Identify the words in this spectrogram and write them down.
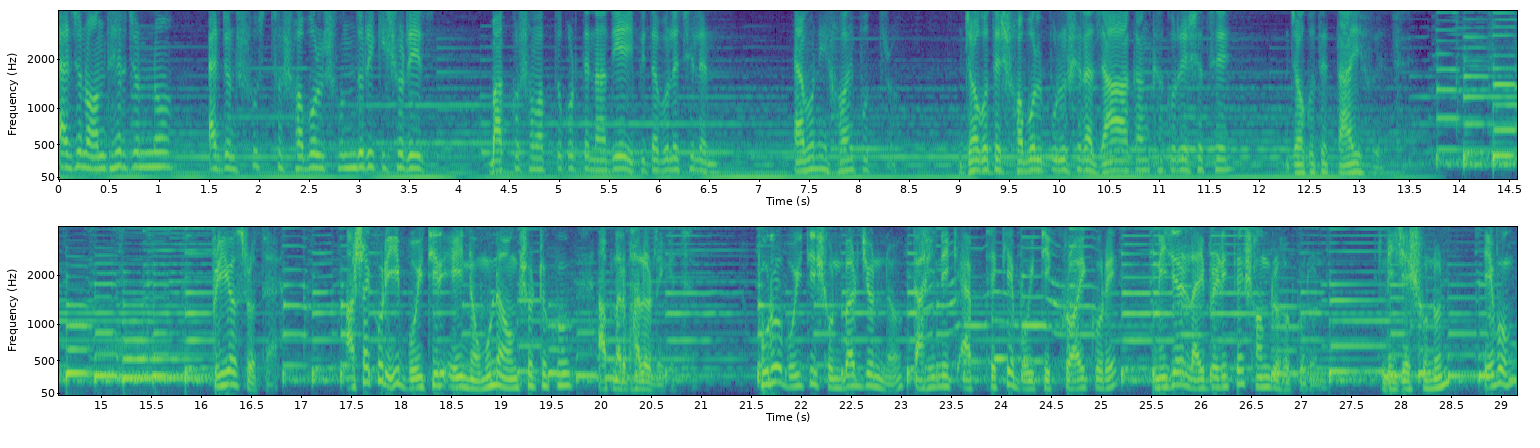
একজন অন্ধের জন্য একজন সুস্থ, সবল, সুন্দরী কিশোরীর বাক্য সমাপ্ত করতে না দিয়েই পিতা বলেছিলেন, এমনই হয় পুত্র, জগতে সবল পুরুষেরা যা আকাঙ্ক্ষা করে এসেছে, জগতে তাই হয়েছে। প্রিয় শ্রোতা, আশা করি বইটির এই নমুনা অংশটুকু আপনার ভালো লেগেছে। পুরো বইটি শুনবার জন্য কাহিনিক অ্যাপ থেকে বইটি ক্রয় করে নিজের লাইব্রেরিতে সংগ্রহ করুন। নিজে শুনুন এবং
